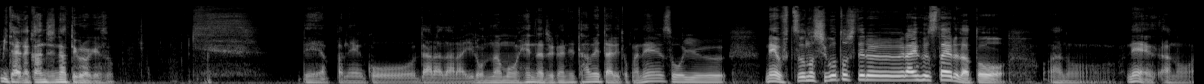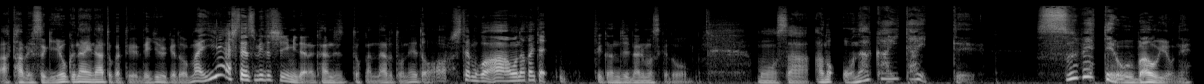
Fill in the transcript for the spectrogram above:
みたいな感じになってくるわけですよ。で、やっぱね、こう、だらだらいろんなもん変な時間に食べたりとかね、そういう、ね、普通の仕事してるライフスタイルだと、あの、ね、あの、あ、食べ過ぎ良くないなとかってできるけど、まあ、いいや、明日休みだし、みたいな感じとかになるとね、どうしてもこう、ああ、お腹痛いって感じになりますけど、もうさ、あの、お腹痛いって、すべてを奪うよね。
